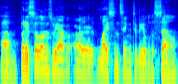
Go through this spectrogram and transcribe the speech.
Um, but as so long as we have our licensing to be able to sell,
